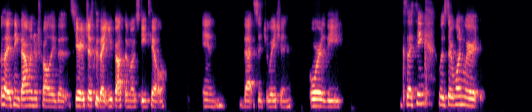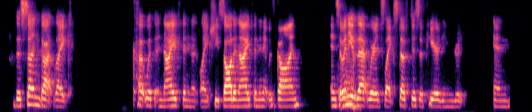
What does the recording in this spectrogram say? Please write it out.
But I think that one was probably the scariest just because that you got the most detail in that situation. Or the because I think was there one where the son got like cut with a knife and like she saw the knife and then it was gone. And so yeah. any of that where it's like stuff disappeared and and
